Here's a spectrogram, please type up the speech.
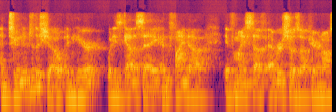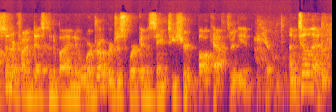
and tune into the show and hear what he's got to say and find out if my stuff ever shows up here in Austin or if I'm destined to buy a new wardrobe or just work in the same t-shirt and ball cap through the end of the year. Until then,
